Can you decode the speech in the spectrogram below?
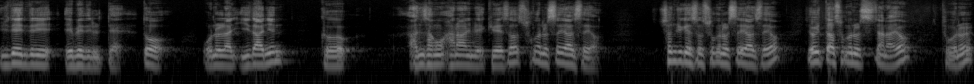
유대인들이 예배드릴 때 또 오늘날 이단인 그 안상호 하나님의 교회에서 수건을 써야 안 써요. 천주교에서 수건을 써야 안 써요. 여기다 수건을 쓰잖아요. 수건을.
